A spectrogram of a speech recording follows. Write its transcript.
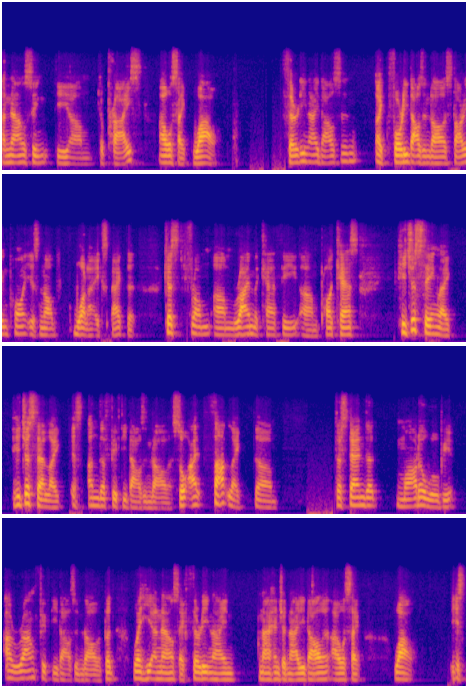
announcing the um the price, I was like, wow, thirty nine thousand, like forty thousand dollars starting point is not what I expected. Because from um, Ryan McCaffrey um, podcast, he just saying like he just said like it's under fifty thousand dollars. So I thought like the the standard model will be around fifty thousand dollars. But when he announced like thirty nine nine hundred ninety dollars, I was like, wow, it's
